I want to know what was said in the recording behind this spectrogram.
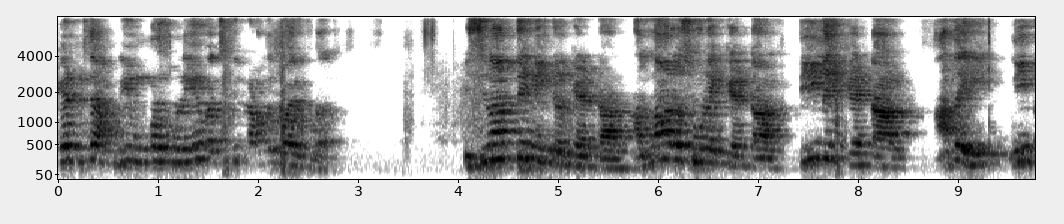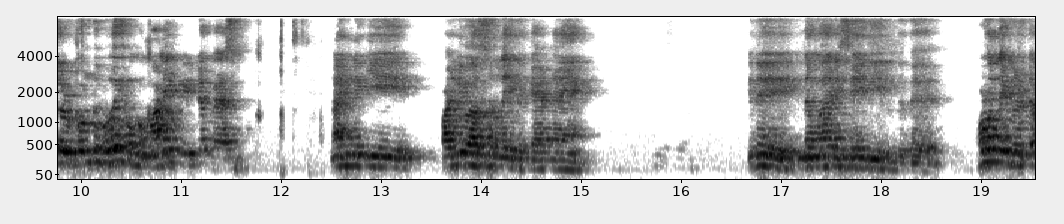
கேட்டுட்டு அப்படியே உங்களுக்குள்ளேயே வச்சுட்டு கடந்து போயிடக்கூடாது. இஸ்லாத்தை நீங்கள் கேட்டால் அல்லாஹ் ரசூலை கேட்டால் தீனை கேட்டால் அதை நீங்கள் கொண்டு போய் உங்க மனைவி கிட்ட பேசணும். நான் இன்னைக்கு பள்ளிவாசல்ல இது கேட்டேன். இது இந்த மாதிரி செய்தி இருந்தது. குழந்தைகள்கிட்ட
